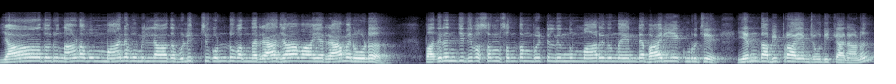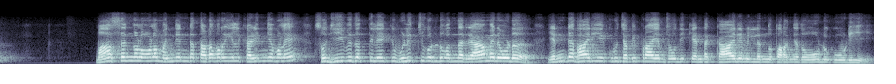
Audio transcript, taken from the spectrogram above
യാതൊരു നാണവും മാനവുമില്ലാതെ വിളിച്ചു കൊണ്ടുവന്ന രാജാവായ രാമനോട് പതിനഞ്ച് ദിവസം സ്വന്തം വീട്ടിൽ നിന്നും മാറി നിന്ന എന്റെ ഭാര്യയെക്കുറിച്ച് എന്തഭിപ്രായം ചോദിക്കാനാണ്? മാസങ്ങളോളം അന്യന്റെ തടവറയിൽ കഴിഞ്ഞവളെ സ്വജീവിതത്തിലേക്ക് വിളിച്ചു കൊണ്ടുവന്ന രാമനോട് എന്റെ ഭാര്യയെക്കുറിച്ച് അഭിപ്രായം ചോദിക്കേണ്ട കാര്യമില്ലെന്ന് പറഞ്ഞതോടുകൂടി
